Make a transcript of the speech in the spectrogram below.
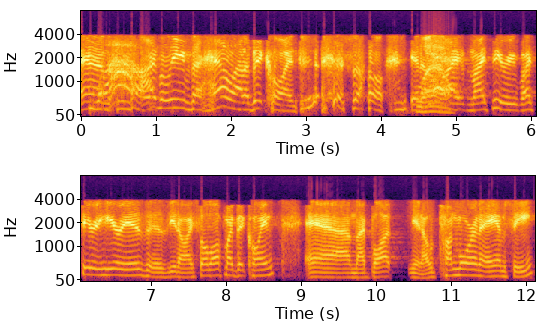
and Wow. I believe the hell out of Bitcoin. so, you know, Wow. my my theory my theory here is is, you know, I sold off my Bitcoin and I bought, you know, a ton more in AMC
